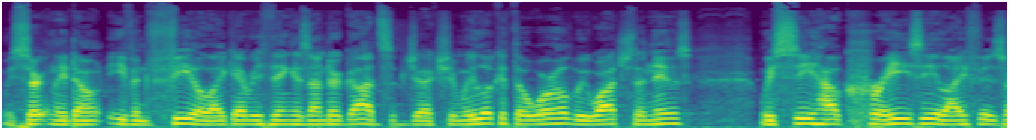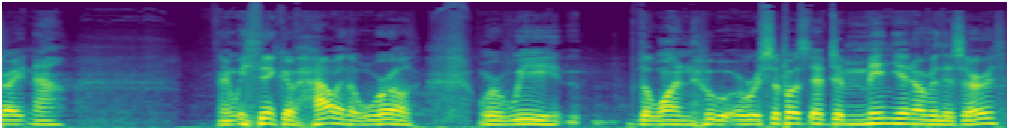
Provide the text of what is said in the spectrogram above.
We certainly don't even feel like everything is under God's subjection. We look at the world, we watch the news, we see how crazy life is right now. And we think of how in the world were we the one who were supposed to have dominion over this earth?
